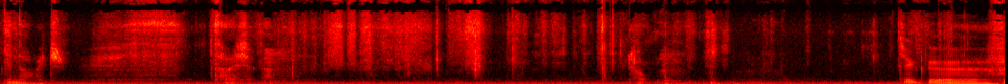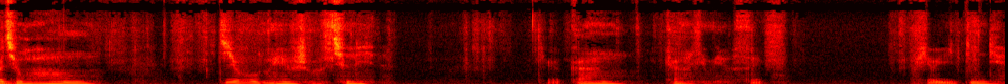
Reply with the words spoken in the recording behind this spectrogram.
点到为止，擦一下。好，这个父亲黄几乎没有什么清理的，这个杆。看看有没有碎，有一丁点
